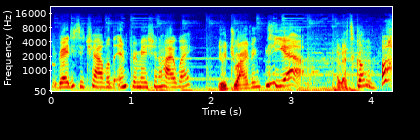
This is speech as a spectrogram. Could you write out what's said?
Ready to travel the information highway? You driving? yeah. Let's go. Oh,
